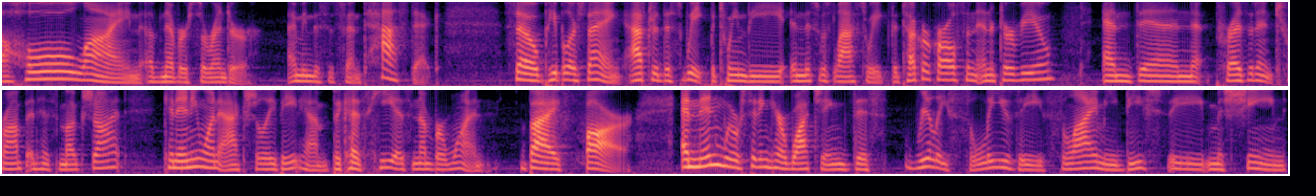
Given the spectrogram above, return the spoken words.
a whole line of never surrender. I mean, this is fantastic. So people are saying after this week, between the, and this was last week, the Tucker Carlson interview and then President Trump and his mugshot, can anyone actually beat him? Because he is number one by far. And then we were sitting here watching this really sleazy, slimy DC machine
